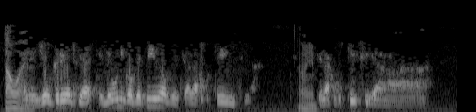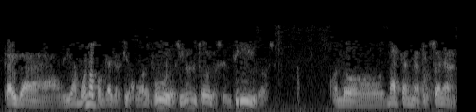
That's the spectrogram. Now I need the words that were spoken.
Está bueno, Eh, yo creo que lo único que pido es que sea la justicia, está bien. que la justicia caiga, digamos, no porque haya sido jugador de fútbol, sino en todos los sentidos. Cuando matan a una persona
